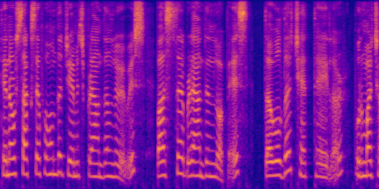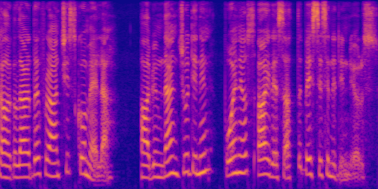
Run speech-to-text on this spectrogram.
tenor saksafonda James Brandon Lewis, basta Brandon Lopez, davulda Chet Taylor, vurma çalgılarda Francisco Mela. Albümden Judy'nin Buenos Aires adlı bestesini dinliyoruz.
